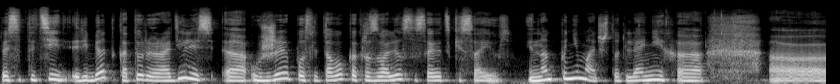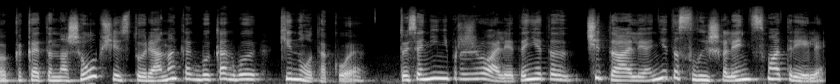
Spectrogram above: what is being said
то есть это те ребята, которые родились э, уже после того, как развалился Советский Союз. И надо понимать, что для них э, какая-то наша общая история, она как бы, как бы кино такое – То есть они не проживали это, они это читали, они это слышали, они смотрели,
